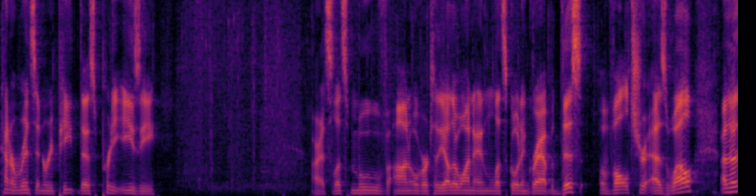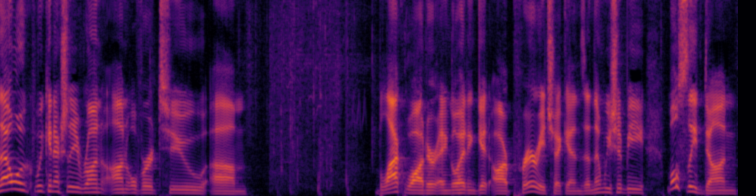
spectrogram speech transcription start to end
kind of rinse and repeat this pretty easy. All right, so let's move on over to the other one and let's go ahead and grab this vulture as well. And then that one we can actually run on over to um, Blackwater and go ahead and get our prairie chickens. And then we should be mostly done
